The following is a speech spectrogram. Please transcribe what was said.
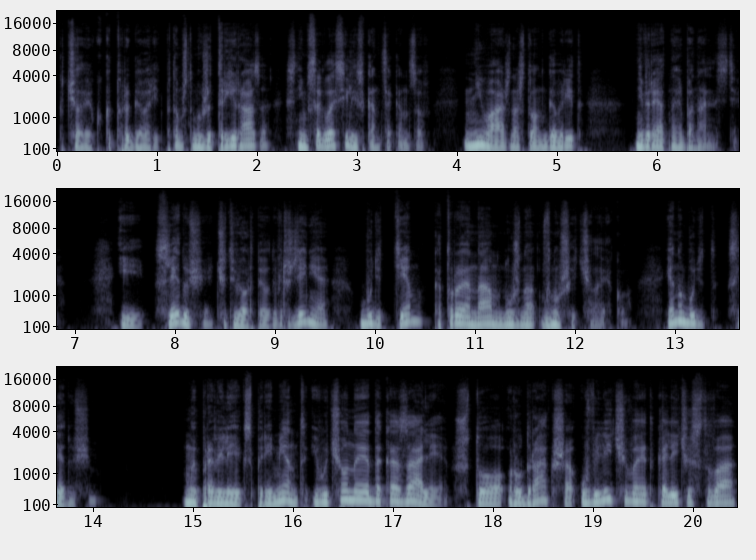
к человеку, который говорит, потому что мы уже три раза с ним согласились в конце концов. Неважно, что он говорит, невероятные банальности. И следующее, четвертое утверждение будет тем, которое нам нужно внушить человеку. И оно будет следующим. Мы провели эксперимент, и ученые доказали, что Рудракша увеличивает количество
